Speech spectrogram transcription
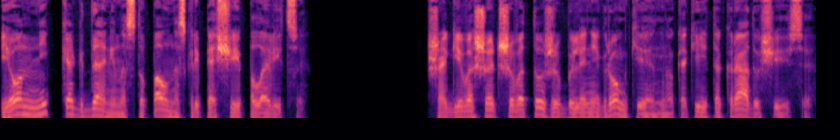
и он никогда не наступал на скрипящие половицы. Шаги вошедшего тоже были негромкие, но какие-то крадущиеся,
